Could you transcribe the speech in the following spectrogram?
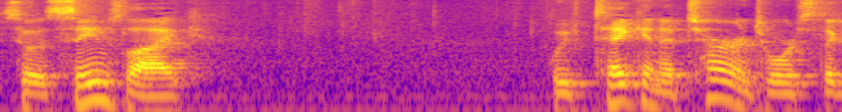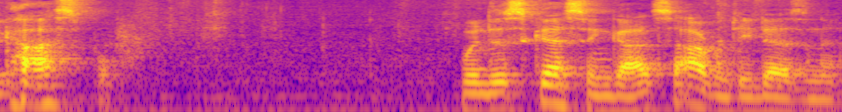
So it seems like we've taken a turn towards the gospel when discussing God's sovereignty, doesn't it?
